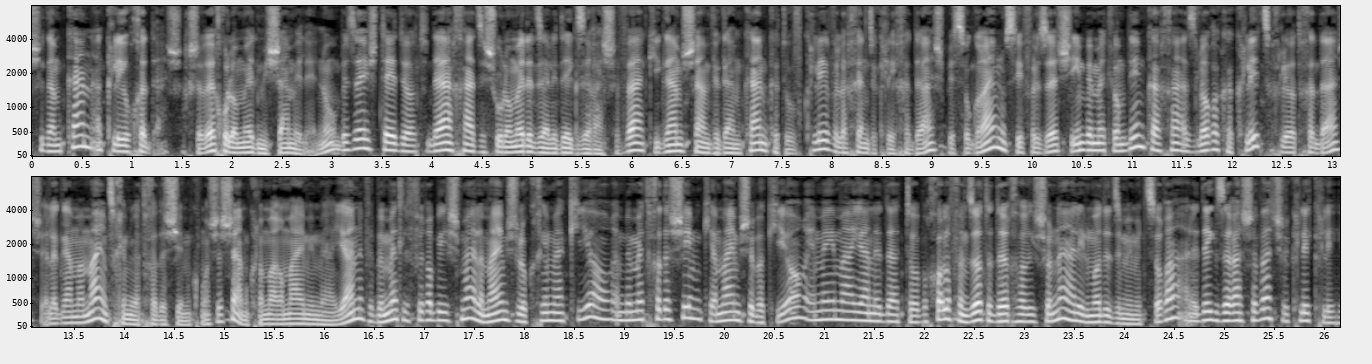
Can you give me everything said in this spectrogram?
שגם כאן הכלי הוא חדש. עכשיו איך הוא לומד משם אלינו, בזה יש שתי דעות. דעה אחת זה שהוא לומד את זה על ידי גזירה שווה, כי גם שם וגם כאן כתוב כלי, ולכן זה כלי חדש. בסוגריים נוסיף על זה שאם באמת לומדים ככה, אז לא רק הכלי צריך להיות חדש, אלא גם המים צריכים להיות חדשים, כמו ששם. כלומר, מים ממעיין, ובאמת לפי רבי ישמעאל, המים שלוקחים מהכיור הם באמת חדשים, כי המים שבכיור הם מי מעיין לדעתו. בכל אופן, זאת הדרך הראשונה ללמוד את זה ממצורע, על ידי גזירה שווה של כלי כלי.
